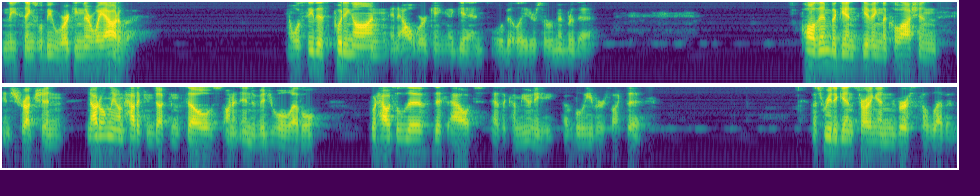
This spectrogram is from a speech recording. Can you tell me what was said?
then these things will be working their way out of us. And we'll see this putting on and outworking again a little bit later, so remember that. Paul then begins giving the Colossians instruction not only on how to conduct themselves on an individual level, but how to live this out as a community of believers like this. Let's read again starting in verse 11.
